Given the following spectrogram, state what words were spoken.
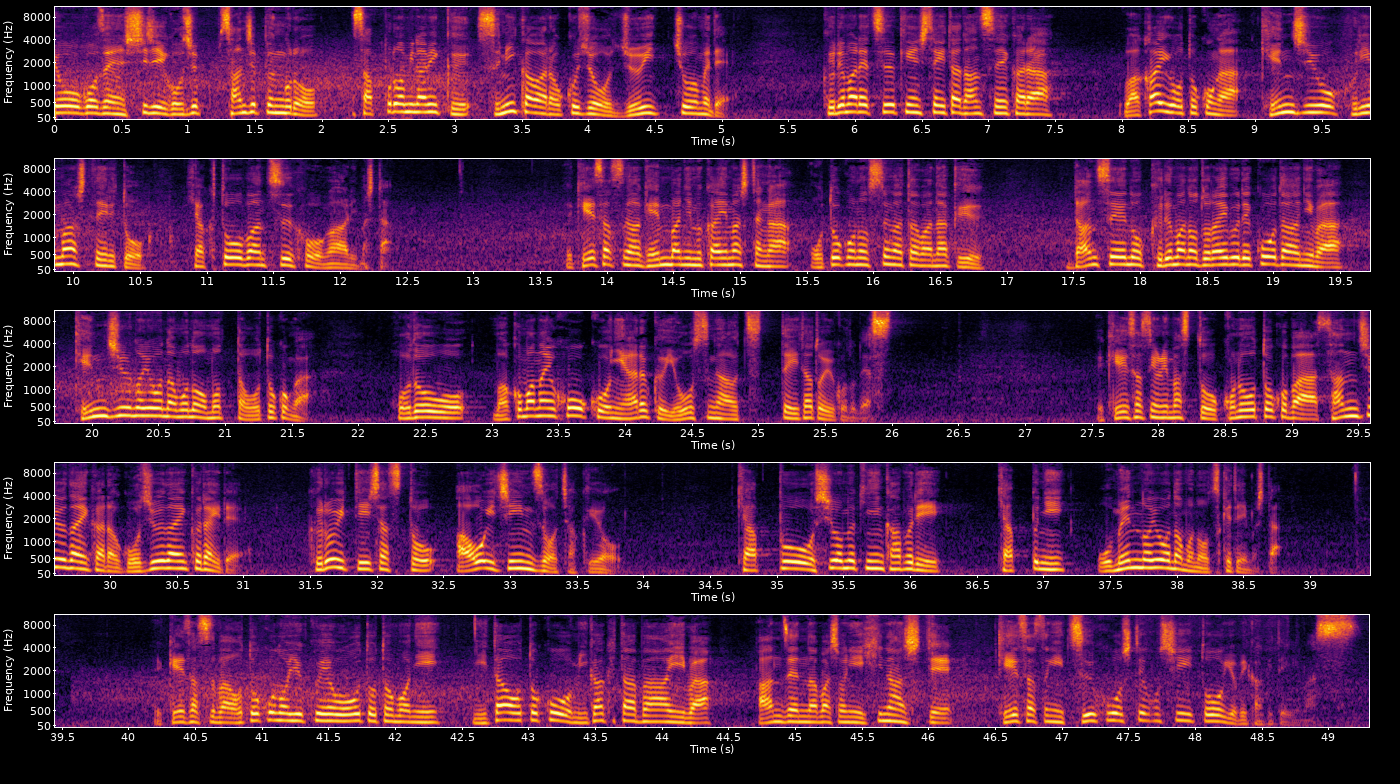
今日午前7時50 30分ごろ札幌南区住川6条11丁目で車で通勤していた男性から若い男が拳銃を振り回していると110番通報がありました。警察が現場に向かいましたが男の姿はなく男性の車のドライブレコーダーには拳銃のようなものを持った男が歩道を真駒内方向に歩く様子が映っていたということです。警察によりますとこの男は30代から50代くらいで黒い T シャツと青いジーンズを着用。キャップを後ろ向きにかぶりキャップにお面のようなものをつけていました。警察は男の行方を追うとともに似た男を見かけた場合は安全な場所に避難して警察に通報してほしいと呼びかけています。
